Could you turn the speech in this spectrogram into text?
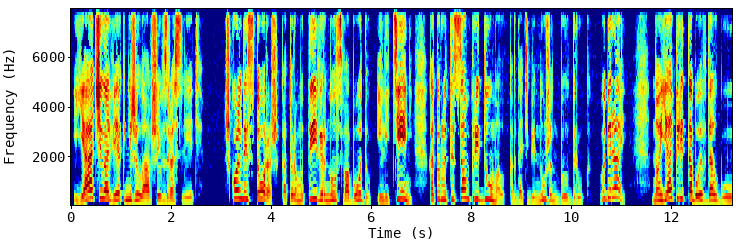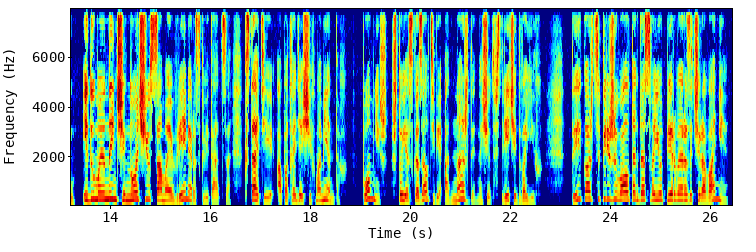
«Я человек, не желавший взрослеть. Школьный сторож, которому ты вернул свободу, или тень, которую ты сам придумал, когда тебе нужен был друг. Выбирай. Но я перед тобой в долгу, и думаю, нынче ночью самое время расквитаться. Кстати, о подходящих моментах. Помнишь, что я сказал тебе однажды насчет встречи двоих? Ты, кажется, переживал тогда свое первое разочарование?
